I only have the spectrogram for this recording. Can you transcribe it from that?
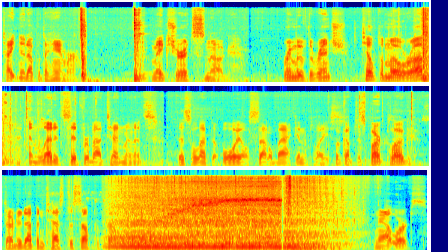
Tighten it up with a hammer. Make sure it's snug. Remove the wrench, tilt the mower up, and let it sit for about 10 minutes. This will let the oil settle back into place. Hook up the spark plug, start it up and test the self-propel. Now it works.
